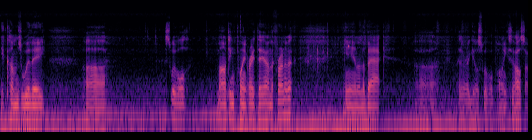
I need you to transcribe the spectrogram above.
It comes with a uh, swivel mounting point right there on the front of it, and on the back uh, has a regular swivel point also.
